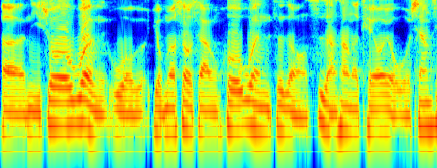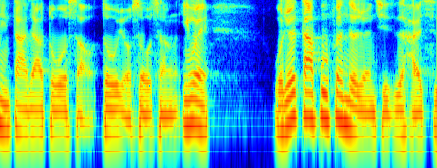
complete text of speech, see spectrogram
呃，你说问我有没有受伤，或问这种市场上的 KOL，我相信大家多少都有受伤，因为我觉得大部分的人其实还是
